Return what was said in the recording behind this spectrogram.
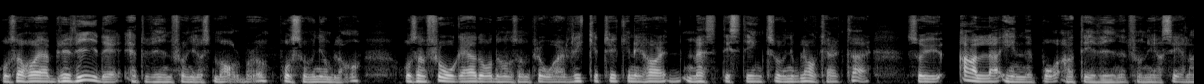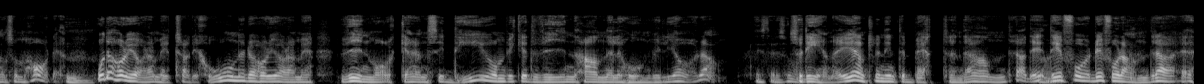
Och så har jag bredvid det ett vin från just Marlborough på Sauvignon Blanc. Och sen frågar jag då de som provar, vilket tycker ni har mest distinkt Sauvignon Blanc-karaktär? Så är ju alla inne på att det är vinet från Nya Zeeland som har det. Mm. Och det har att göra med traditioner, det har att göra med vinmakarens idé om vilket vin han eller hon vill göra. Det så? så? det ena är egentligen inte bättre än det andra. Det, det får, det får andra eh,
